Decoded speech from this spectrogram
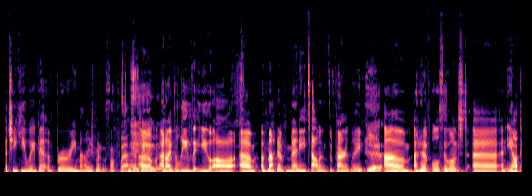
a cheeky wee bit of brewery management software. Um, and I believe that you are um, a man of many talents, apparently. Yeah. Um, and have also launched uh, an ERP.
